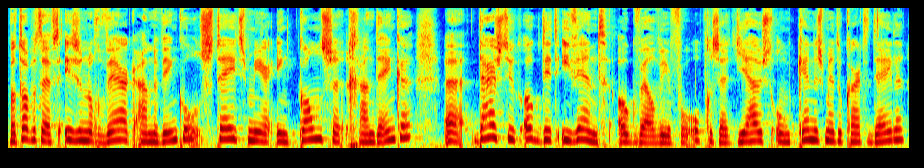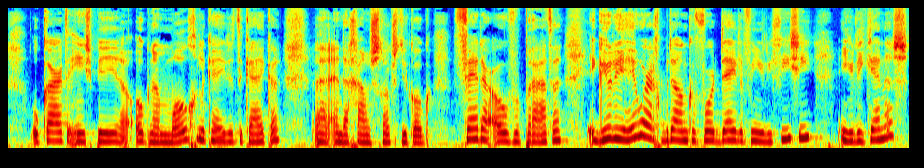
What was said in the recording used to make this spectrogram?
wat dat betreft is er nog werk aan de winkel. Steeds meer in kansen gaan denken. Uh, daar is natuurlijk ook dit event ook wel weer voor opgezet. Juist om kennis met elkaar te delen, elkaar te inspireren, ook naar mogelijkheden te kijken. Uh, en daar gaan we straks natuurlijk ook verder over praten. Ik wil jullie heel erg bedanken voor het delen van jullie visie en jullie kennis.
